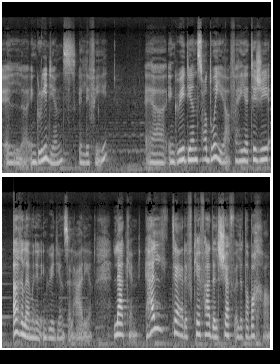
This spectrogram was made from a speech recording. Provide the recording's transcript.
ال ingredients اللي فيه ingredients عضوية فهي تجي أغلى من الانجريدينتس العالية. لكن هل تعرف كيف هذا الشيف اللي طبخها؟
